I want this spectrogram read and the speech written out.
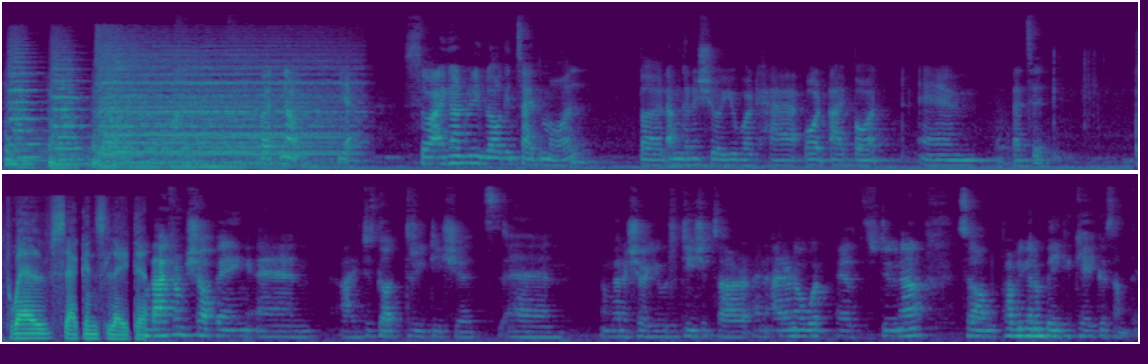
But no, yeah. So I can't really vlog inside the mall, but I'm gonna show you what ha what I bought, and that's it. 12 seconds later. I'm back from shopping and I just got three t-shirts and I'm gonna show you what the t-shirts are and I don't know what else to do now so I'm probably gonna bake a cake or something.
